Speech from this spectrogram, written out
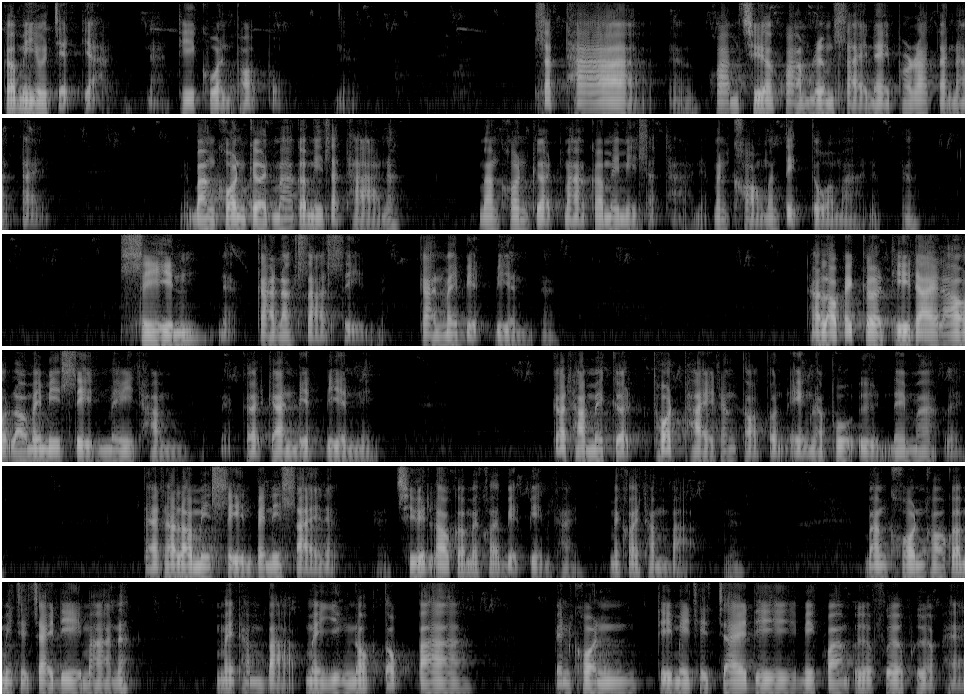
ก็มีอยู่เจ็ดอย่างนะที่ควรเพาะปลูก ศรัทธา ความเชื่อความเริ่มใสในพระรัตนตรัยบางคนเกิดมาก็มีศรัทธานะบางคนเกิดมาก็ไม่มีศรัทธาเนี่ยมันของมันติดตัวมานะนะศีลเนี่ยการรักษาศีล การไม่เบียดเบียนนะถ้าเราไปเกิดที่ใดแล้วเราไม่มีศีลไม่มีธรรม เกิดการเบียดเบียนนี่ ก็ทำให้เกิดโทษภัยทั้งต่อตอนเองและผู้อื่นได้มากเลย แต่ถ้าเรามีศีลเป็นนิสัยเนี่ยชีวิตเราก็ไม่ค่อยเบียดเบียนใคร ไม่ค่อยทำบาปนะบางคนเขาก็มีจิตใจดีมานะไม่ทำบาปไม่ยิงนกตกปลาเป็นคนที่มีจิตใจดี มีความเอื้อเฟื้อเผื่อแผ่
